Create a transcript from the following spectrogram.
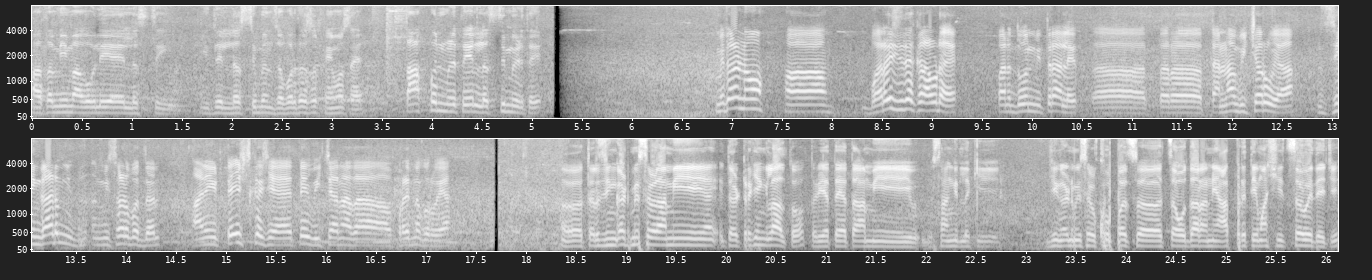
आता मी मागवली आहे लस्सी. इथे लस्सी पण जबरदस्त फेमस आहे. ताक पण मिळते लस्सी मिळते मित्रांनो बरेच इथे क्राऊड आहे पण दोन मित्र आलेत. तर त्यांना विचारूया झिंगाड मि मिसळबद्दल आणि टेस्ट कशी आहे ते विचारण्याचा प्रयत्न करूया. तर झिंगाट मिसळ आम्ही इथं ट्रेकिंगला आलतो. तर येता येता आम्ही सांगितलं की झिंगाट मिसळ खूपच चवदार आणि अप्रतिम अशी चव आहे त्याची.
